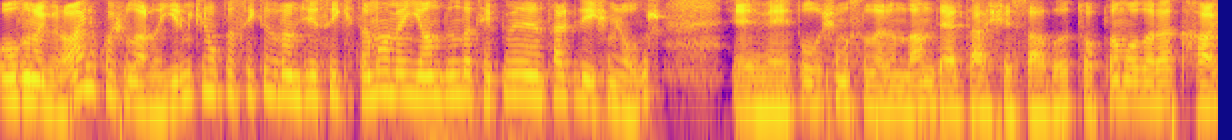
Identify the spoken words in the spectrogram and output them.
Olduğuna göre aynı koşullarda 22.8 gram CS2 tamamen yandığında tepkimenin entalpi değişimi ne olur? Evet oluşum ısılarından delta H hesabı toplam olarak H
